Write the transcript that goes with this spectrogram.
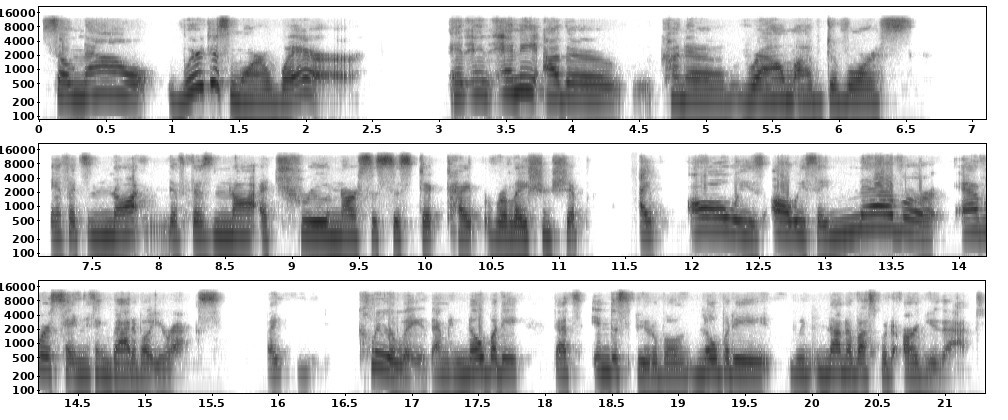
So now we're just more aware. And in any other kind of realm of divorce, if it's not, if there's not a true narcissistic type relationship, I always, always say never, ever say anything bad about your ex. Like clearly, I mean, nobody, that's indisputable. Nobody, we, none of us would argue that.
